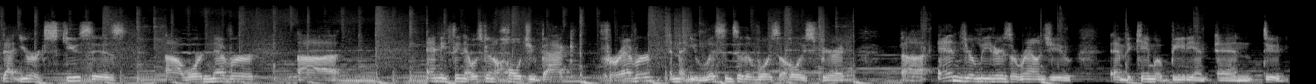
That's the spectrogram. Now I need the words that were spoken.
that your excuses uh, were never uh, anything that was going to hold you back forever, and that you listened to the voice of the Holy Spirit uh, and your leaders around you and became obedient. And, dude,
